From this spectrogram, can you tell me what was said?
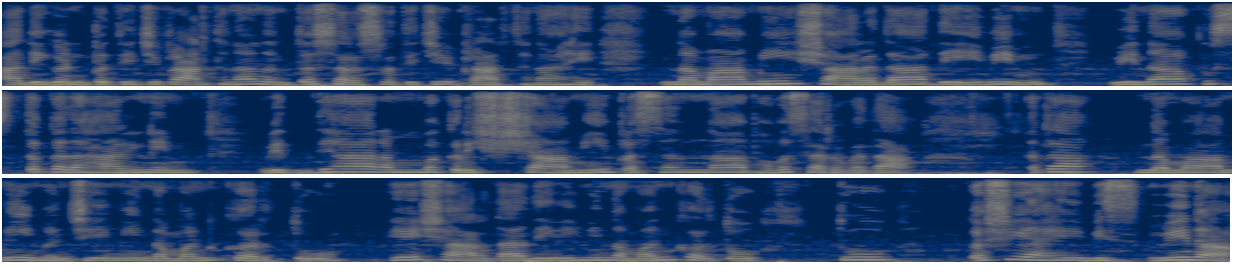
आधी गणपतीची प्रार्थना नंतर सरस्वतीची प्रार्थना आहे. नमामी शारदा देवीं विना पुस्तकधारिणीं विद्यारंभ करिष्यामी प्रसन्ना भव सर्वदा. आता नमामी म्हणजे मी नमन करतो. हे शारदा देवी मी नमन करतो. तू कशी आहे? विस विना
